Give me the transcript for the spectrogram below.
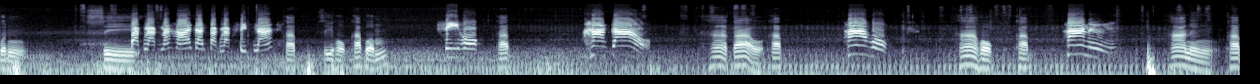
บนสี่ปักหลักนะคะ อาจารย์ปักหลักสิบนะครับสี่หกครับผมสี่หกครับห้าเก้าห้าเก้าครับห้าหกห้าหกครับ ห้าหนึ่งห้าหนึ่งครับ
